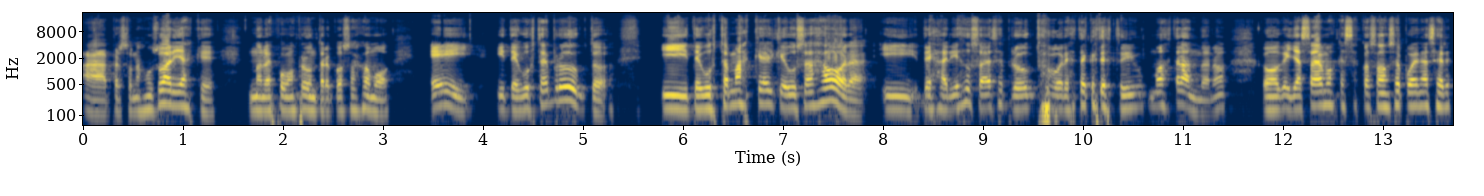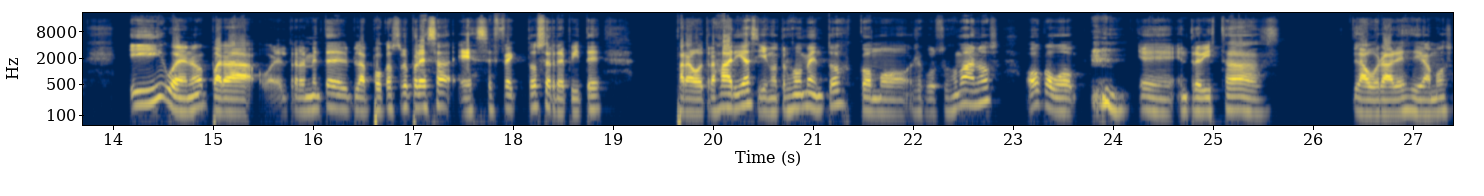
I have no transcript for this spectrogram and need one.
a personas usuarias, que no les podemos preguntar cosas como, hey, ¿y te gusta el producto? ¿Y te gusta más que el que usas ahora? ¿Y dejarías de usar ese producto por este que te estoy mostrando, no? Como que ya sabemos que esas cosas no se pueden hacer. Y bueno, para realmente la poca sorpresa, ese efecto se repite para otras áreas y en otros momentos como recursos humanos o como eh, entrevistas laborales, digamos,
